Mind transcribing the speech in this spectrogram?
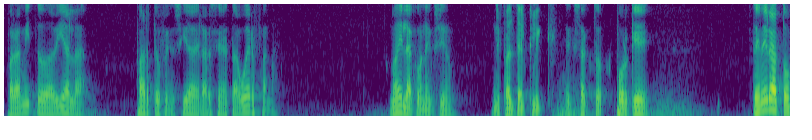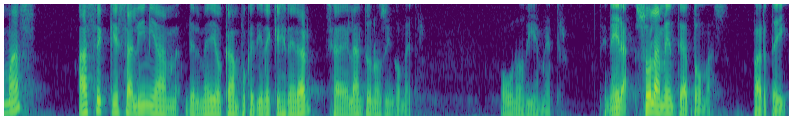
para mí todavía la parte ofensiva del Arsenal está huérfana. No hay la conexión. Le falta el clic. Exacto, porque tener a Tomás hace que esa línea del medio campo que tiene que generar se adelante unos 5 metros o unos 10 metros. Tener solamente a Tomás Partey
